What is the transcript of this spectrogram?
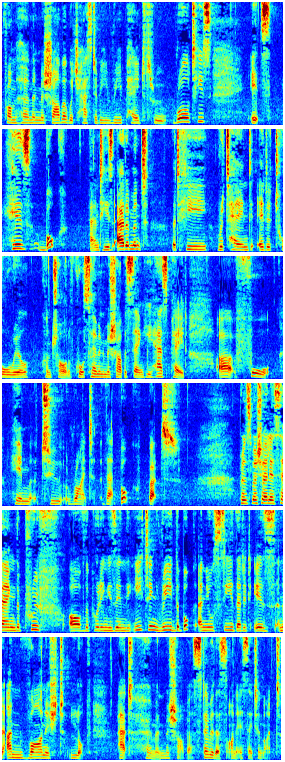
from Herman Mashaba, which has to be repaid through royalties. It's his book, and he's adamant that he retained editorial control. Of course, Herman Mashaba is saying he has paid uh, for him to write that book, but Prince Mashele is saying the proof of the pudding is in the eating. Read the book and you'll see that it is an unvarnished look at Herman Mashaba. Stay with us on SA Tonight.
